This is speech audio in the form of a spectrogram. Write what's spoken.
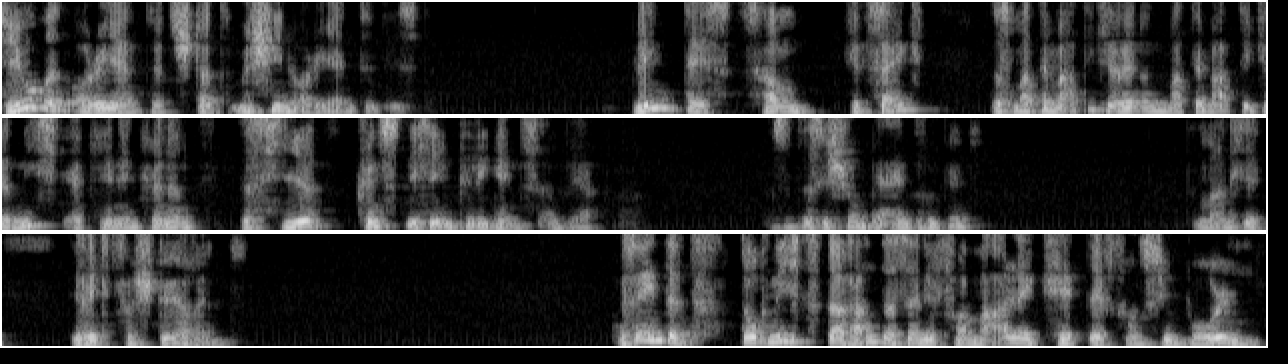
human-oriented statt machine-oriented ist. Blindtests haben gezeigt, dass Mathematikerinnen und Mathematiker nicht erkennen können, dass hier künstliche Intelligenz am Werk war. Also das ist schon beeindruckend. Manche direkt verstörend. Es endet doch nichts daran, dass eine formale Kette von Symbolen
